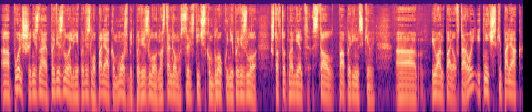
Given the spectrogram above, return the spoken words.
А, Польше, не знаю, повезло или не повезло полякам, может быть, повезло, но остальному социалистическому блоку не повезло, что в тот момент стал папой римский а, Иоанн Павел II, этнический поляк.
